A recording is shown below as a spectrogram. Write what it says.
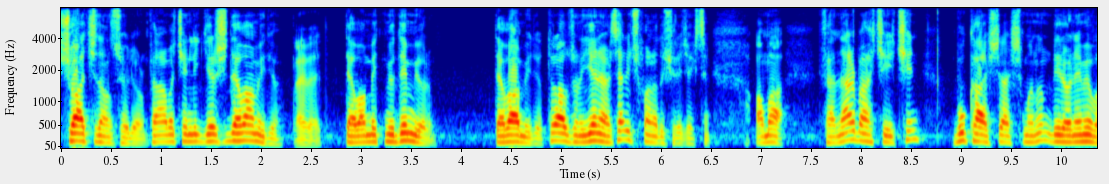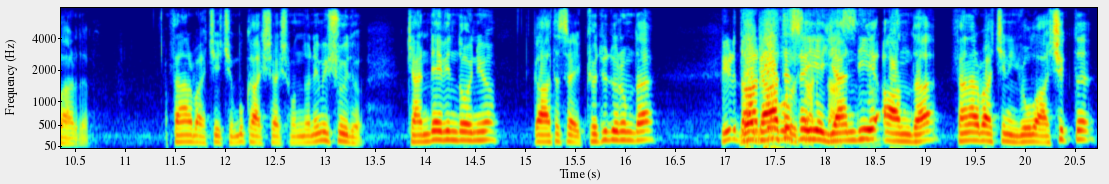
Şu açıdan söylüyorum. Fenerbahçe'nin lig yarışı devam ediyor. Evet. Devam etmiyor demiyorum. Devam ediyor. Trabzon'u yenersen 3 puana düşüreceksin. Ama Fenerbahçe için bu karşılaşmanın bir önemi vardı. Fenerbahçe için bu karşılaşmanın önemi şuydu. Kendi evinde oynuyor. Galatasaray kötü durumda. Bir darbe Galatasaray'ı yendiği aslında. anda Fenerbahçe'nin yolu açıktı.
